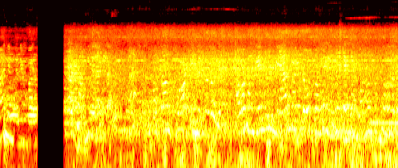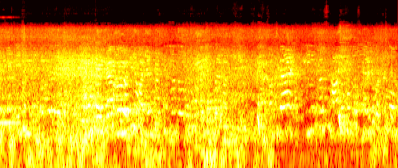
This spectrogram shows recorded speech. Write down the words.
ಹಾಂ ನಿಮ್ಮ ನಿಮ್ಮ よかっ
